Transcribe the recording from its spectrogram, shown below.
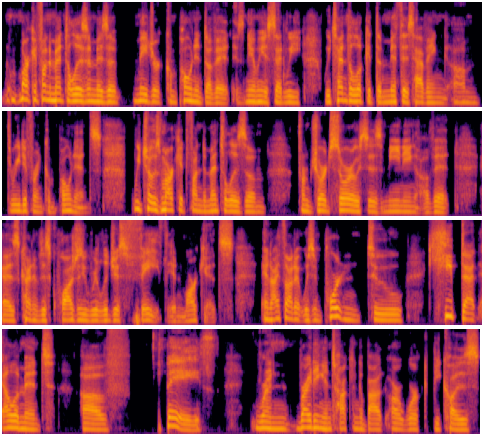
Market fundamentalism is a major component of it. As Naomi has said, we we tend to look at the myth as having um, three different components. We chose market fundamentalism from George Soros's meaning of it as kind of this quasi-religious faith in markets, and I thought it was important to keep that element of faith when writing and talking about our work because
